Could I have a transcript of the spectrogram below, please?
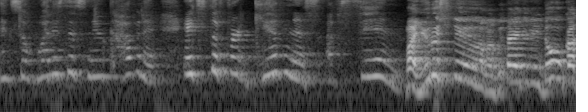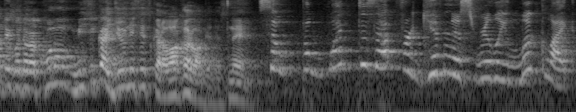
And so, what is this new covenant? It's the forgiveness of sin. まあ許しというのが具体的にどうかということがこの短い12節から分かるわけですね So, but what does that forgiveness really look like?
